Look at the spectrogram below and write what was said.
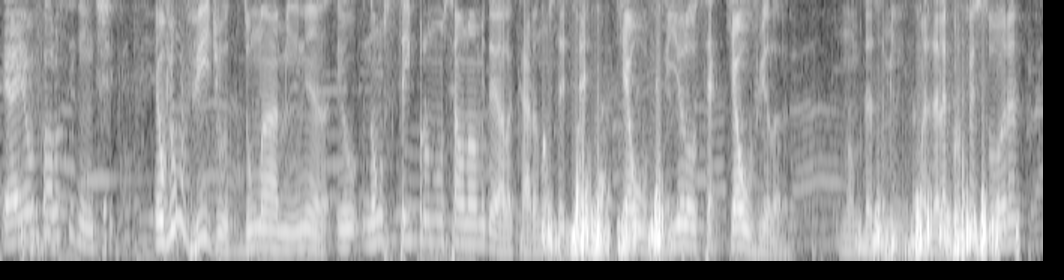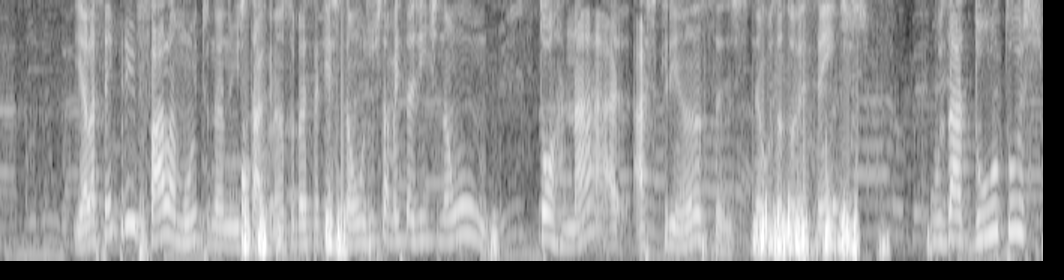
E aí eu falo o seguinte: eu vi um vídeo de uma menina, eu não sei pronunciar o nome dela, cara. Eu não sei se é Kelvila ou se é Kelvila o nome dessa menina, mas ela é professora e ela sempre fala muito né, no Instagram sobre essa questão justamente da gente não tornar as crianças, né, os adolescentes, os adultos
